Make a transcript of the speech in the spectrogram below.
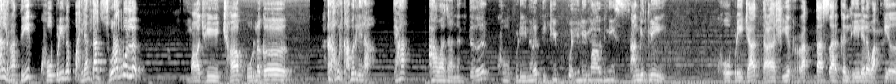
काल रात्री खोपडीनं पहिल्यांदा जोरात बोललं माझी इच्छा पूर्ण कर. राहुल घाबरलेला. त्या आवाजानंतर खोपडीनं तिची पहिली मागणी सांगितली. खोपडीच्या तळाशी रक्तासारखं लिहिलेलं वाक्य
